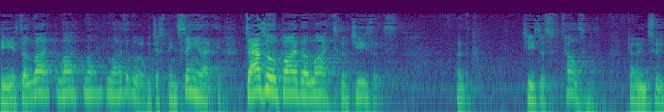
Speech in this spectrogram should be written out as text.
He is the light, light, light, light of the world. We've just been singing that. Dazzled by the light of Jesus that Jesus tells him, go into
